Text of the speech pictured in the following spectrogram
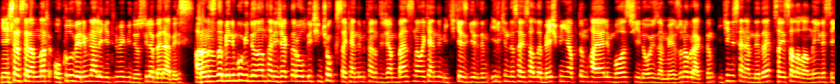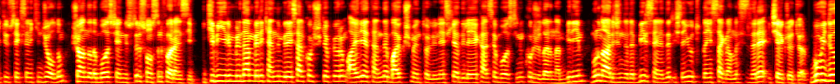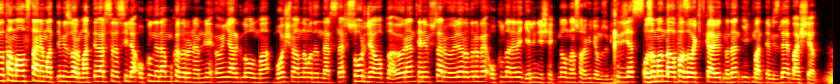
Gençler selamlar. Okulu verimli hale getirmek videosuyla beraberiz. Aranızda beni bu videodan tanıyacaklar olduğu için çok kısa kendimi tanıtacağım. Ben sınava kendim iki kez girdim. İlkinde sayısalda 5000 yaptım. Hayalim Boğaziçi'ydi o yüzden mezuna bıraktım. İkinci senemde de sayısal alanda yine 882. oldum. Şu anda da Boğaziçi Endüstri son sınıf öğrencisiyim. 2021'den beri kendim bireysel koçluk yapıyorum. Ayrıyeten de Baykuş Mentörlüğü'nün eski adıyla YKS Boğaziçi'nin kurucularından biriyim. Bunun haricinde de bir senedir işte YouTube'da, Instagram'da sizlere içerik üretiyorum. Bu videoda tam 6 tane maddemiz var. Maddeler sırasıyla okul neden bu kadar önemli, ön yargılı olma, boş ve anlamadığın dersler, sor cevapla öğren, teneffüsler ve öğle araları ve okuldan eve gelince şeklinde ondan sonra videomuzu bitireceğiz. O zaman daha fazla vakit kaybetmeden ilk maddemizle başlayalım.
